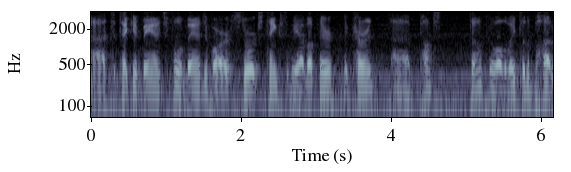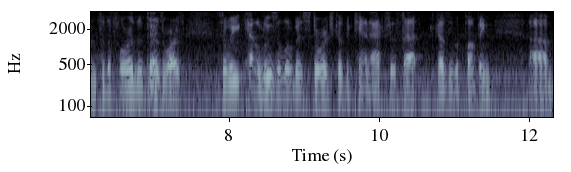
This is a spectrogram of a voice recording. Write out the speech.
uh, to take advantage, full advantage of our storage tanks that we have up there. The current uh, pumps don't go all the way to the bottom to the floor of the reservoirs, so we kind of lose a little bit of storage because we can't access that because of the pumping. Um,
